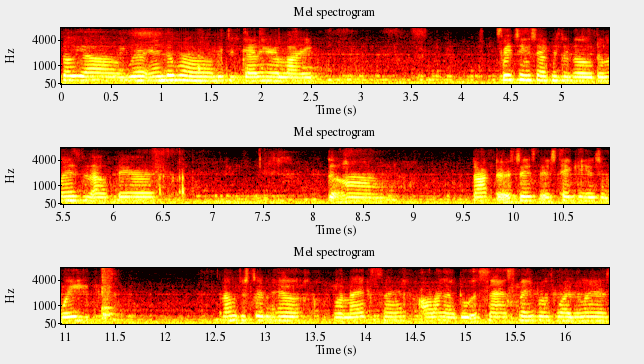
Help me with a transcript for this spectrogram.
So y'all, we're in the room. We just got in here like 15 seconds ago. Daylen is out there. The um doctor assistant is taking his weight. And I'm just sitting here relaxing. All I gotta do is sign papers while Daylen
